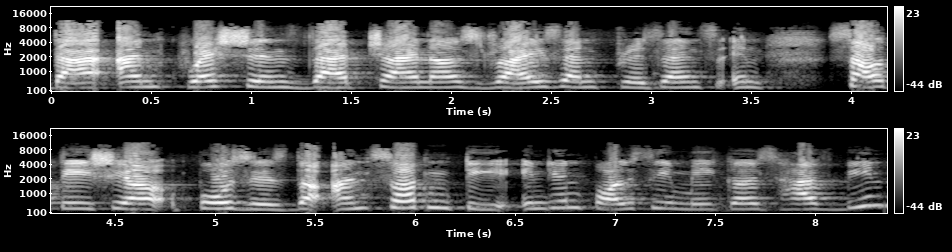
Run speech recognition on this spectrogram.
that and questions that China's rise and presence in South Asia poses, the uncertainty Indian policymakers have been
